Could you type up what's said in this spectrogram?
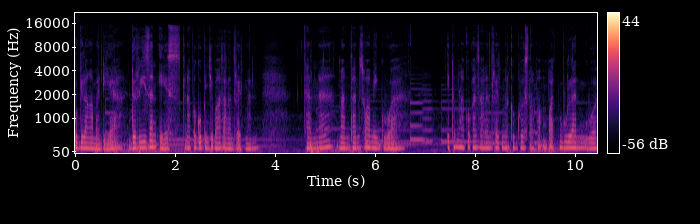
gue bilang sama dia the reason is kenapa gue benci banget silent treatment karena mantan suami gue itu melakukan silent treatment ke gue selama 4 bulan gue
